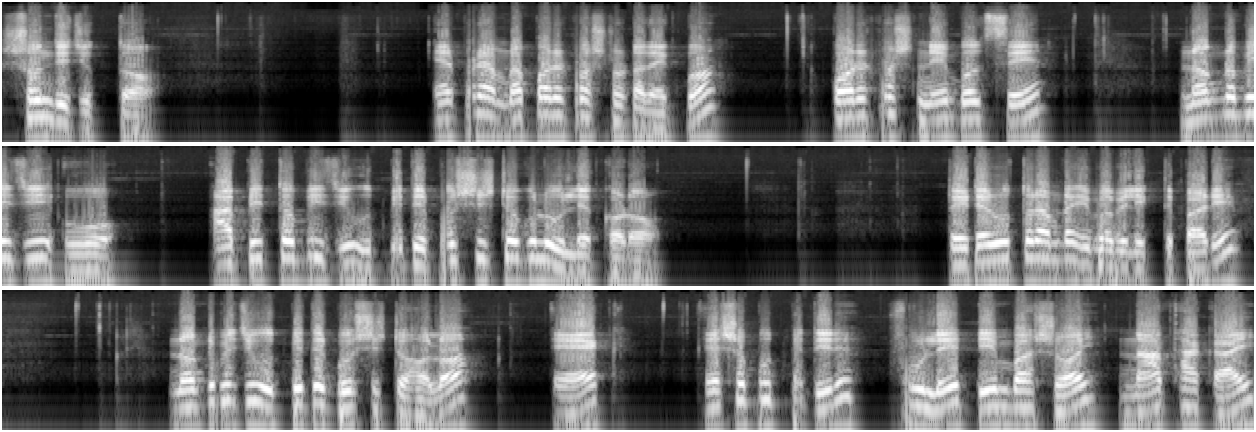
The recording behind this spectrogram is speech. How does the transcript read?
সন্ধিযুক্ত। এরপরে আমরা পরের প্রশ্নটা দেখব। পরের প্রশ্নে বলছে, নগ্নবীজি ও আবৃতবীজি উদ্ভিদের বৈশিষ্ট্যগুলো উল্লেখ করো। তো এটার উত্তর আমরা এভাবে লিখতে পারি। নগ্নবীজি উদ্ভিদের বৈশিষ্ট্য হলো, এক, এসব উদ্ভিদের ফুলে ডিম্বাশয় না থাকায়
